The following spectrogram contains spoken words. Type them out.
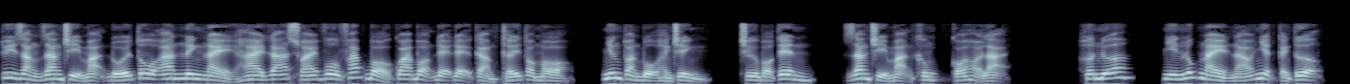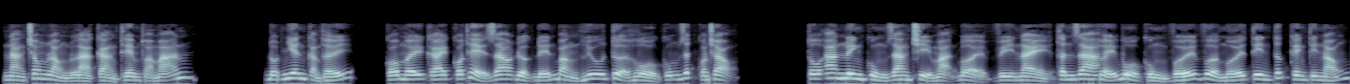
tuy rằng Giang chỉ mạn đối tô an ninh này hai gã xoái vô pháp bỏ qua bọn đệ đệ cảm thấy tò mò, nhưng toàn bộ hành trình, trừ bỏ tên, Giang chỉ mạn không có hỏi lại. Hơn nữa, nhìn lúc này náo nhiệt cảnh tượng, nàng trong lòng là càng thêm thỏa mãn. Đột nhiên cảm thấy, có mấy cái có thể giao được đến bằng hưu tựa hồ cũng rất quan trọng. Tô An Ninh cùng Giang chỉ mạn bởi vì này tân gia huế bù cùng với vừa mới tin tức kênh tin nóng,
